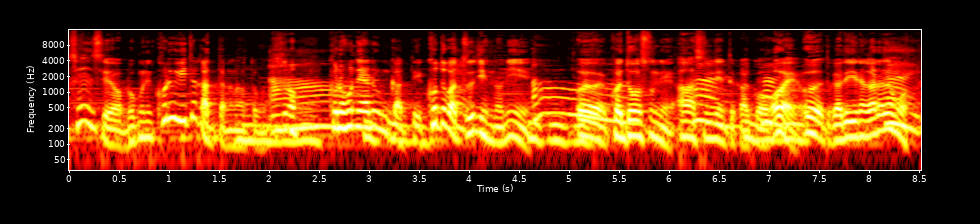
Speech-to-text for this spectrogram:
先生は僕にこれを言いたかったかなと思って、うんそのこれほんでやるんかっていう言葉通じんのに、おいこれどうすんねんああすんねんとか、こう、はいおいおいとかで言いながらでも、はい。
